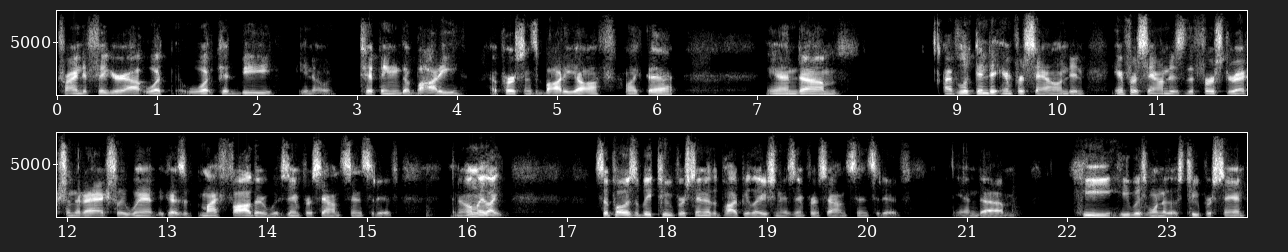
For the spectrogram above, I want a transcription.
trying to figure out what what could be, you know, tipping the body, a person's body off like that. And um, I've looked into infrasound, and infrasound is the first direction that I actually went because my father was infrasound sensitive, and only like supposedly two percent of the population is infrasound sensitive, and um, he he was one of those two percent.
